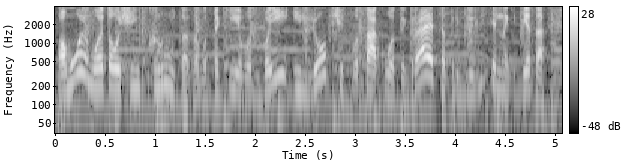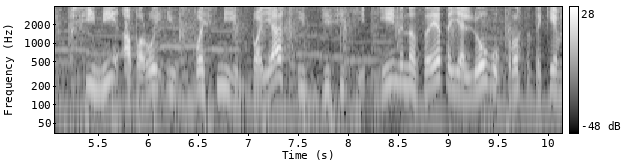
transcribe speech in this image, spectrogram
По-моему, это очень круто за вот такие вот бои. И Левчик вот так вот играется приблизительно где-то в 7, а порой и в 8 боях из 10. И именно за это я Леву просто таким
